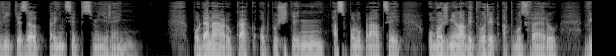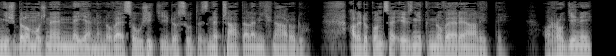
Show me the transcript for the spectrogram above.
zvítězil princip smíření. Podaná ruka k odpuštění a spolupráci umožnila vytvořit atmosféru, v níž bylo možné nejen nové soužití dosud z nepřátelených národů, ale dokonce i vznik nové reality, rodiny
